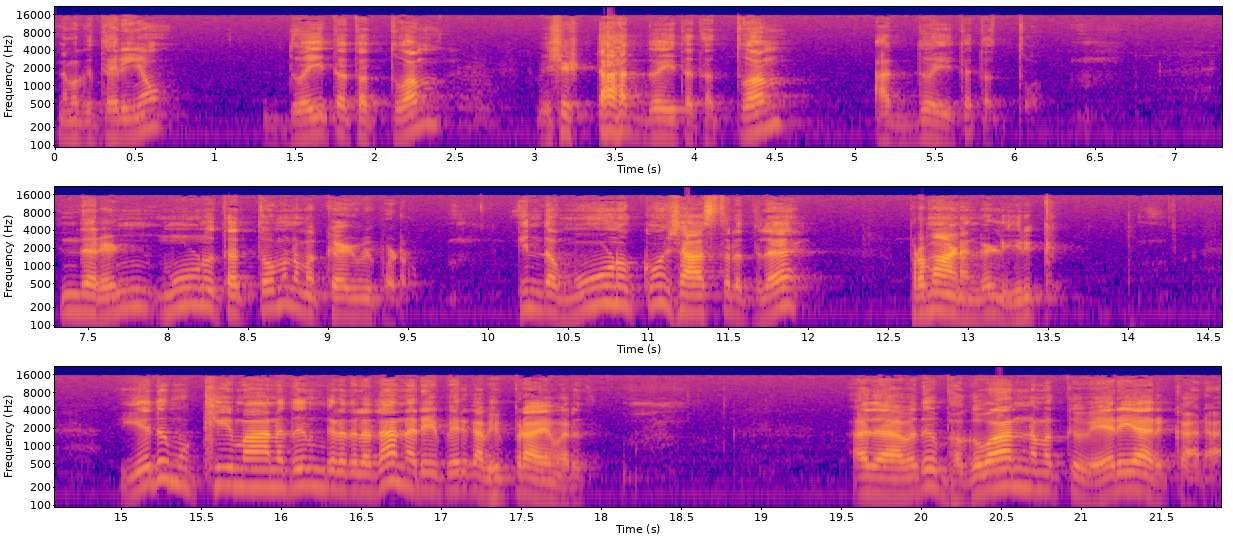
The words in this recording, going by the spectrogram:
நமக்கு தெரியும் துவைத்த தத்துவம் விசிஷ்டாத்வைத தத்துவம் அத்வைத தத்துவம். இந்த ரெண் மூணு தத்துவமும் நம்ம கேள்விப்படுறோம். இந்த மூணுக்கும் சாஸ்திரத்தில் பிரமாணங்கள் இருக்குது எது முக்கியமானதுங்கிறதுல தான் நிறைய பேருக்கு அபிப்பிராயம் வருது. அதாவது பகவான் நமக்கு வேறையாக இருக்காரா?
